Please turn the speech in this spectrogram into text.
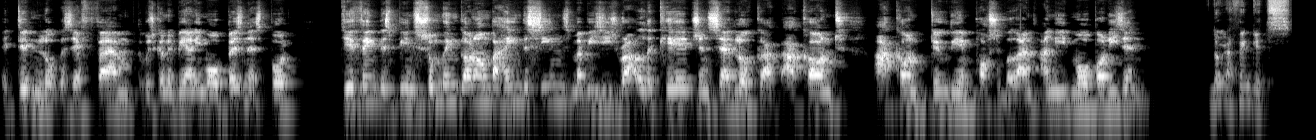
it didn't look as if um, there was going to be any more business. But do you think there's been something gone on behind the scenes? Maybe he's rattled the cage and said, look, I, I can't – I can't do the impossible and I need more bodies in. Look, I think it's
